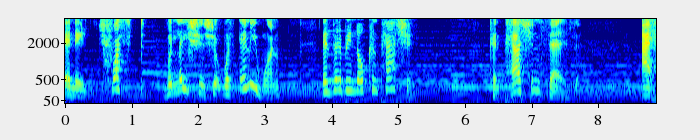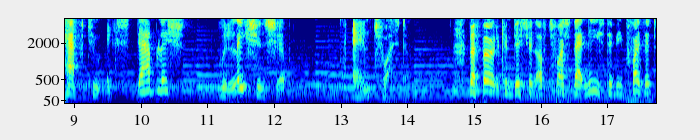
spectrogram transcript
in a trust relationship with anyone and there be no compassion. Compassion says, I have to establish relationship and trust. The third condition of trust that needs to be present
